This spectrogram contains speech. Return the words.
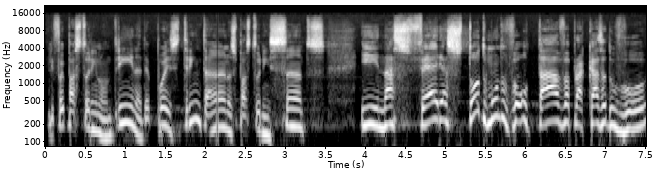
Ele foi pastor em Londrina, depois 30 anos pastor em Santos, e nas férias todo mundo voltava para a casa do vô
